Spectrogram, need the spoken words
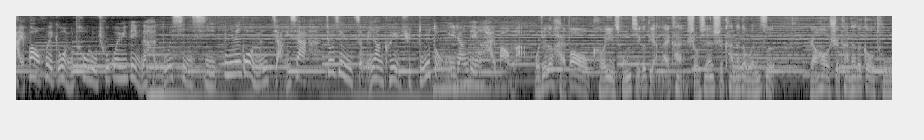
海报会给我们透露出关于电影的很多信息。那您能跟我们讲一下，究竟怎么样可以去读懂一张电影海报吗？我觉得海报可以从几个点来看，首先是看它的文字。然后是看它的构图，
